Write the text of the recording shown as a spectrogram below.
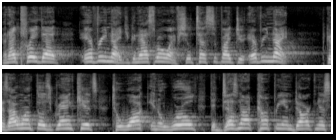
And I pray that every night. You can ask my wife, she'll testify to every night because I want those grandkids to walk in a world that does not comprehend darkness,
